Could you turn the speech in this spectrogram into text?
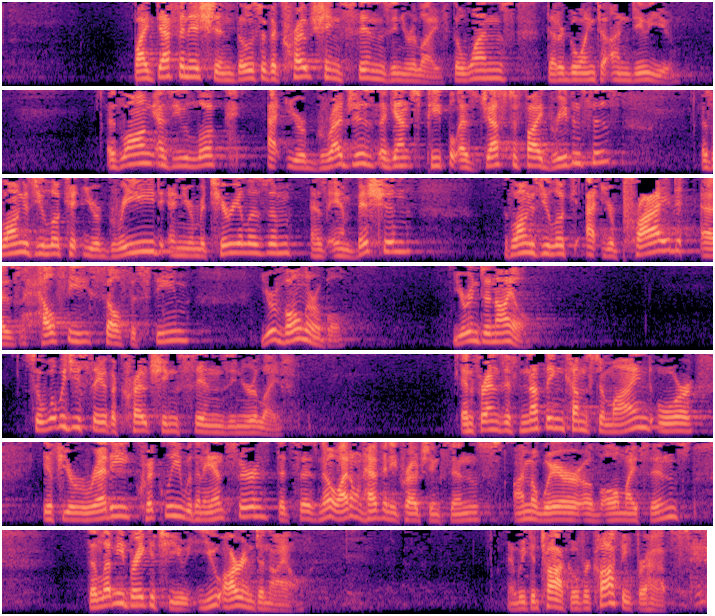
By definition, those are the crouching sins in your life, the ones that are going to undo you. As long as you look at your grudges against people as justified grievances, as long as you look at your greed and your materialism as ambition, as long as you look at your pride as healthy self-esteem, you're vulnerable. You're in denial. So what would you say are the crouching sins in your life? And friends, if nothing comes to mind or if you're ready quickly with an answer that says, no, I don't have any crouching sins. I'm aware of all my sins then let me break it to you. You are in denial. And we can talk over coffee, perhaps.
